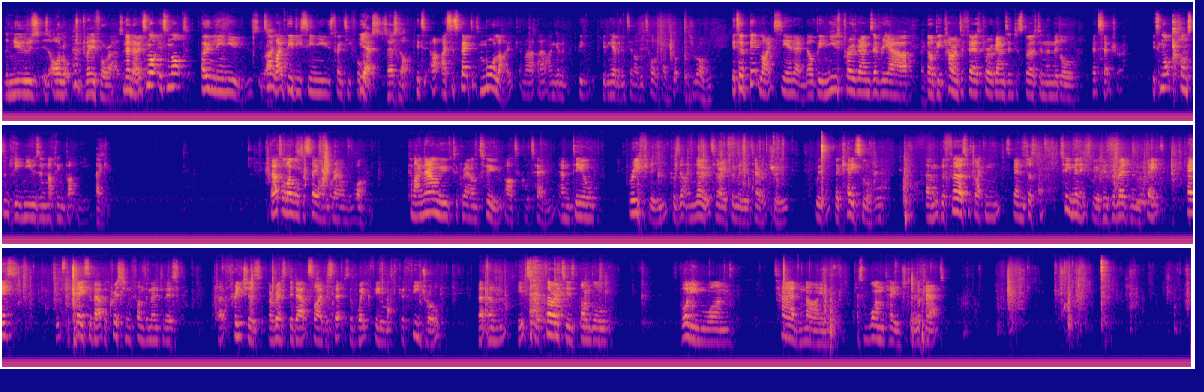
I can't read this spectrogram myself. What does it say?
the news is on 24 hours. No, no, it's not. It's not only news. It's not like BBC News 24. Yes, so it's not. It's. I, I suspect it's more like, and I, I'm going to be giving evidence, and I'll be told if I've got this wrong. It's a bit like CNN. There'll be news programs every hour. There'll be current affairs programs interspersed in the middle, etc. It's not constantly news and nothing but news. Thank you. That's all I want to say on ground one. Can I now move to ground two, Article 10, and deal briefly, because I know it's very familiar territory, with the case law. Um, the first, which I can spend just two minutes with, is the Redmond Bate case. It's the case about the Christian fundamentalist uh, preachers arrested outside the steps of Wakefield Cathedral. Uh, um, its authorities bundle volume 1, tab 9, just one page to look at.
